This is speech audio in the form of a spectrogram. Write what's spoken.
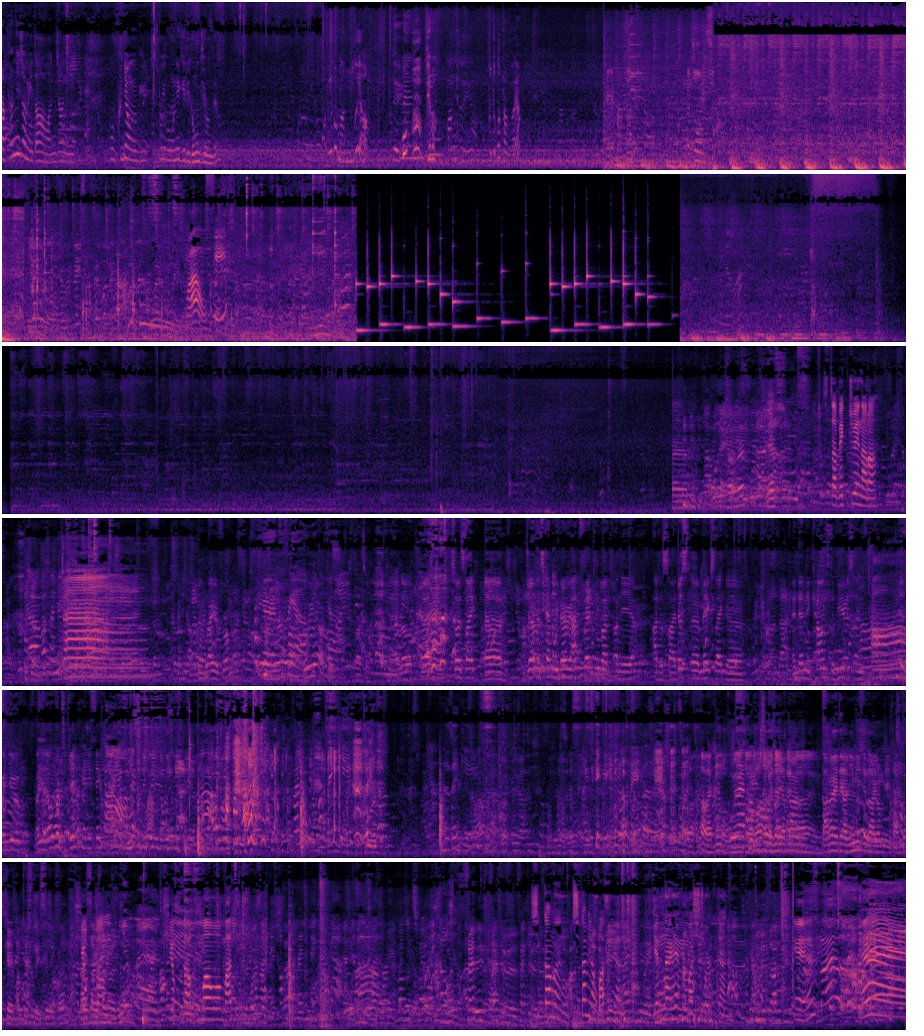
진짜 편의점이다 완전히. 어 그냥 여기 어, 이거 오니길이 너무 귀여운데요? 어 이거 만두야? 네. 어 헉, 대박. 만두예요. 푸드코트인가요? 되게 단단해. 그러니까 좀 수... 와우. 진짜 맥주의 나라. 짠. Where are you from? Yeah, Korea. Korea? Okay. That's it. Hello. Uh, so it's like uh, Germans can be very unfriendly, but on the other side, just uh, makes like a, and then he counts the beers, and when you when you don't want to drink anything, 그래서 이제 약간 나라에 대한 이미지나 이런 게 이제 안 좋게 바뀔 수도 있으니까 귀엽다. 좀 귀엽다. 고마워, 마티. 식감은 식감이랑 맛은 그 옛날 햄 맛이 절대 아니야. 예. 예.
